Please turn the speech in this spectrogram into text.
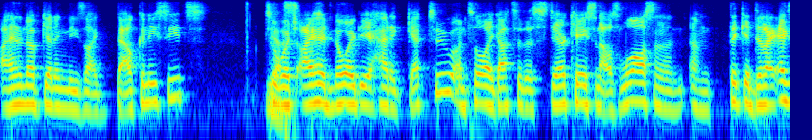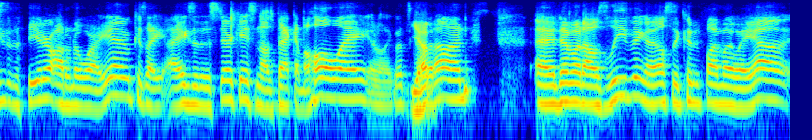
I ended up getting these like balcony seats, to Yes. which I had no idea how to get to until I got to the staircase, and I was lost. And I'm thinking, did I exit the theater? I don't know where I am because I, I exited the staircase and I was back in the hallway, and I'm like, what's Yep. going on? And then when I was leaving, I also couldn't find my way out.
